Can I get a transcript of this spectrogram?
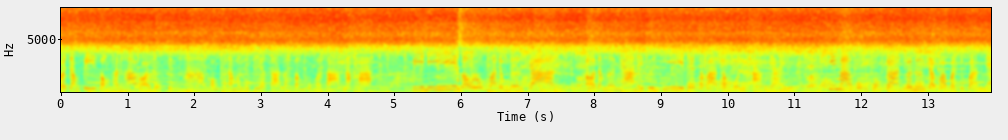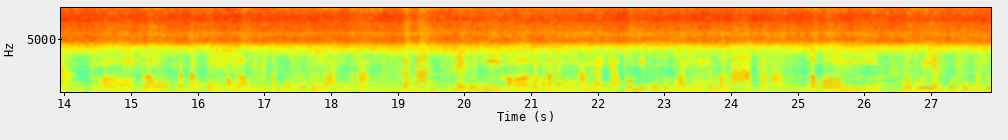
ประจำปี 2565 ของคณะมนุษยศาสตร์และสังคมศาสตร์นะคะ ปีนี้เราลงมาดำเนินการดำเนินงานในพื้นที่เทศบาลตำบลขามใหญ่ ที่มาของโครงการก็เนื่องจากว่าปัจจุบันเนี่ยเราสังคมของเราเนี่ยเป็นสังคมผู้สูงวัยนะคะ ดังนั้นในพื้นที่ของเอ่อเทศบาลตำบลขามใหญ่เนี่ยก็มีผู้สูงวัยอยู่จำนวนมากนะคะ แล้วก็มีโรงเรียนผู้สูงอายุ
